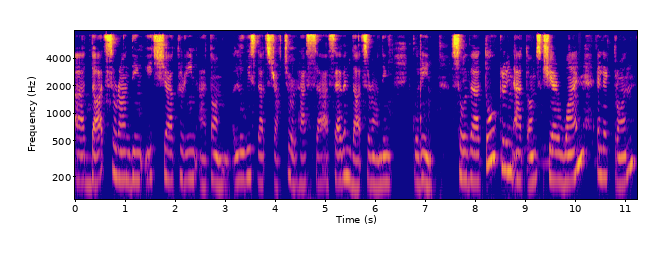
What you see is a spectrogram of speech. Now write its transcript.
uh, dots surrounding each uh, chlorine atom. Lewis dot structure has uh, seven dots surrounding chlorine. So the two chlorine atoms share one electron,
